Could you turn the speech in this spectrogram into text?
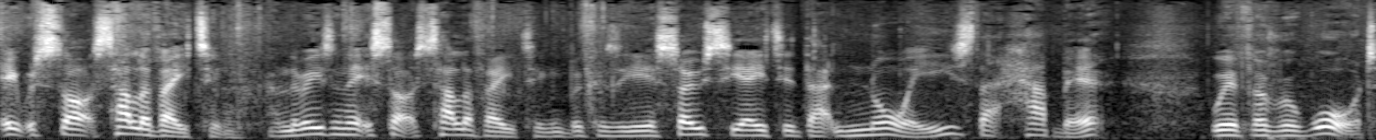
it would start salivating. And the reason it started salivating because he associated that noise, that habit, with a reward.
